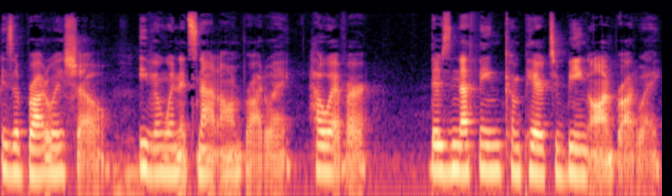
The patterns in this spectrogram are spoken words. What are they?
is a Broadway show, Mm-hmm. even when it's not on Broadway. However, there's nothing compared to being on Broadway.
